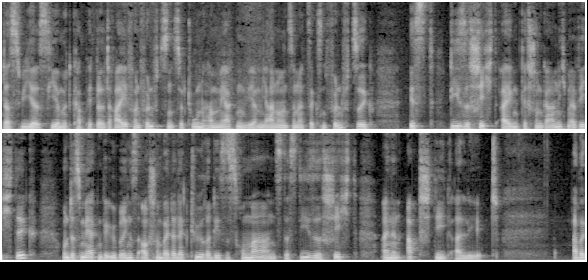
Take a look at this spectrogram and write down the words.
dass wir es hier mit Kapitel 3 von 15 zu tun haben, merken wir im Jahr 1956 ist diese Schicht eigentlich schon gar nicht mehr wichtig. Und das merken wir übrigens auch schon bei der Lektüre dieses Romans, dass diese Schicht einen Abstieg erlebt. Aber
